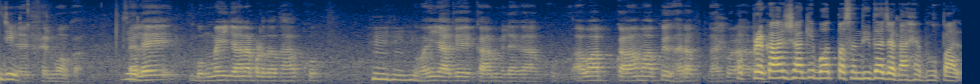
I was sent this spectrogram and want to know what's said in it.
जी। फ़िल्मों का। पहले मुंबई जाना पड़ता था आपको हम्म, हम्म, हम्म। वहीं जाके काम मिलेगा आपको। अब आप काम आपके घर घर पर प्रकाश झा की बहुत पसंदीदा जगह है भोपाल।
